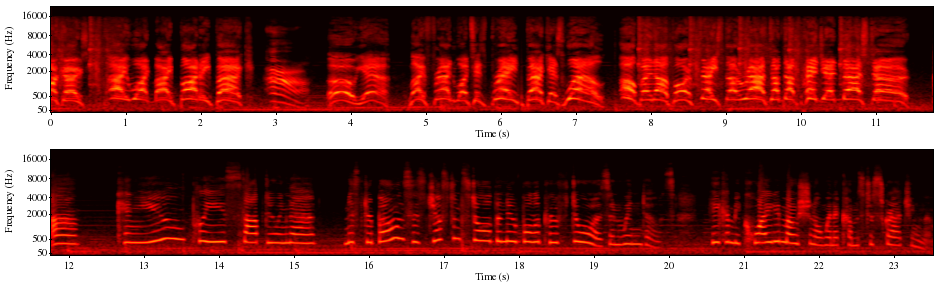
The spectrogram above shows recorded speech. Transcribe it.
Fuckers! I want my body back! Ah. Oh, yeah, my friend wants his brain back as well! Open up or face the wrath of the Pigeon Master! Um, can you please stop doing that? Mr. Bones has just installed the new bulletproof doors and windows. He can be quite emotional when it comes to scratching them.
